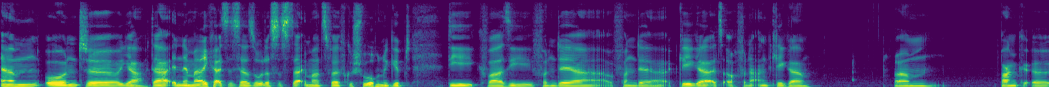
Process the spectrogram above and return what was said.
ähm, und äh, ja, da in Amerika ist es ja so, dass es da immer zwölf Geschworene gibt, die quasi von der von der Kläger als auch von der Ankläger ähm, äh,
